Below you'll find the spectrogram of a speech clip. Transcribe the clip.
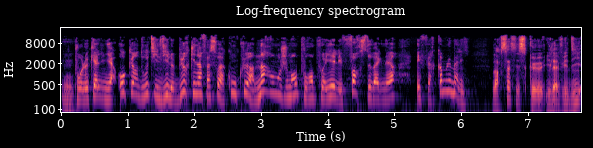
mm. pour lequel il n'y a aucun doute. Il dit le Burkina Faso a conclu un arrangement pour employer les forces de Wagner et faire comme le Mali. Alors ça, c'est ce qu'il avait dit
